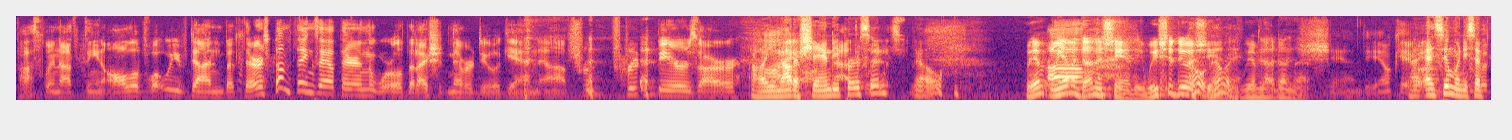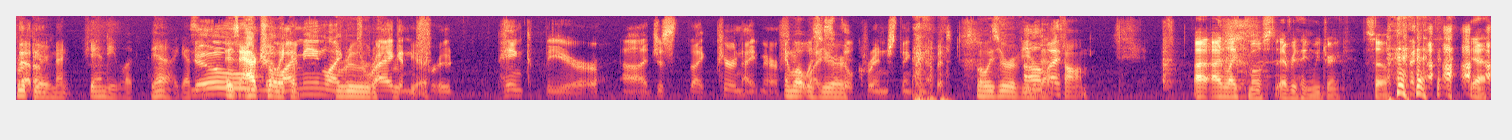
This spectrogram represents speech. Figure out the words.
possibly not seen all of what we've done, but there are some things out there in the world that I should never do again. Uh, fruit, fruit beers are. Oh, you're not a shandy person? list. No. We haven't we haven't done Um, a shandy. We should do a oh, shandy. really? We have not done that. Shandy. Okay. I, well, I assume when you said put fruit beer, you meant shandy. Like, yeah, I guess No, it's actually no, like I a mean like brewed dragon fruit fruit. pink beer. Uh, just like pure nightmare. And what was I your- still cringe thinking of it. What was your review Um, of that, I- Tom? I, I like most everything we drink. So yeah,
